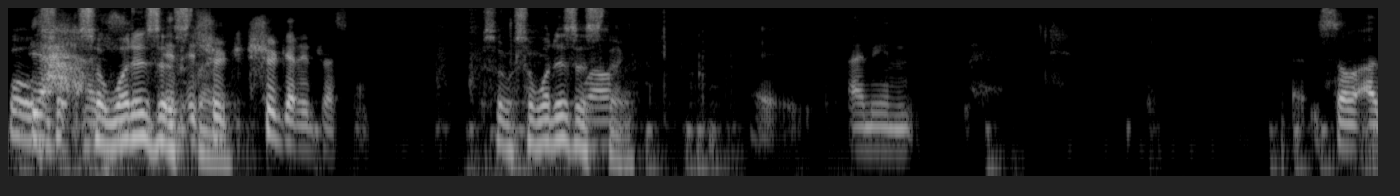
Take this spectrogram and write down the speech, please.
well yeah, so, so what is this it, it should, should get interesting so so what is this well, thing i mean so uh,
